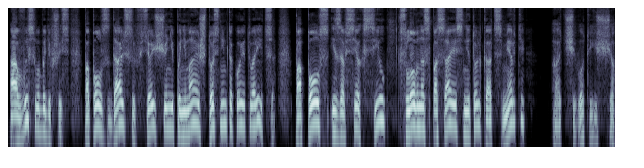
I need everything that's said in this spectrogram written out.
а, высвободившись, пополз дальше, все еще не понимая, что с ним такое творится, пополз изо всех сил, словно спасаясь не только от смерти, а от чего-то еще.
